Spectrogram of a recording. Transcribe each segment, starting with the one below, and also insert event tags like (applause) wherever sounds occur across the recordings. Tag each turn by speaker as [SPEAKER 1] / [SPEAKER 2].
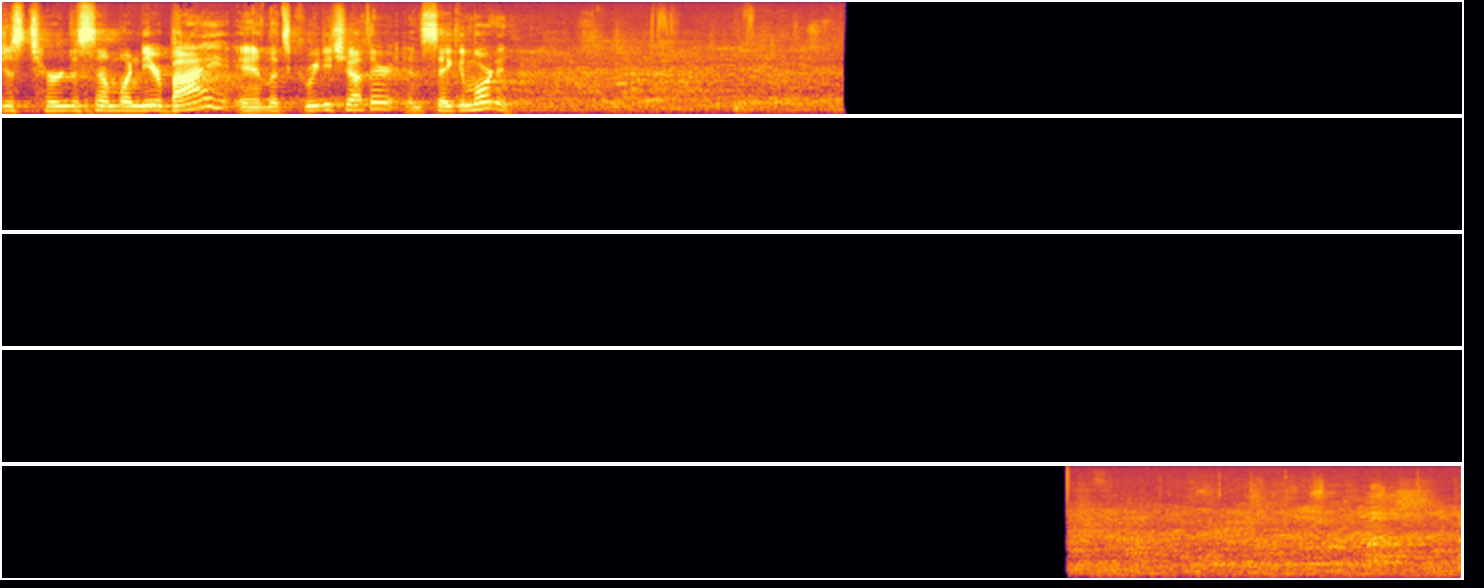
[SPEAKER 1] just turn to someone nearby and let's greet each other and say good morning.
